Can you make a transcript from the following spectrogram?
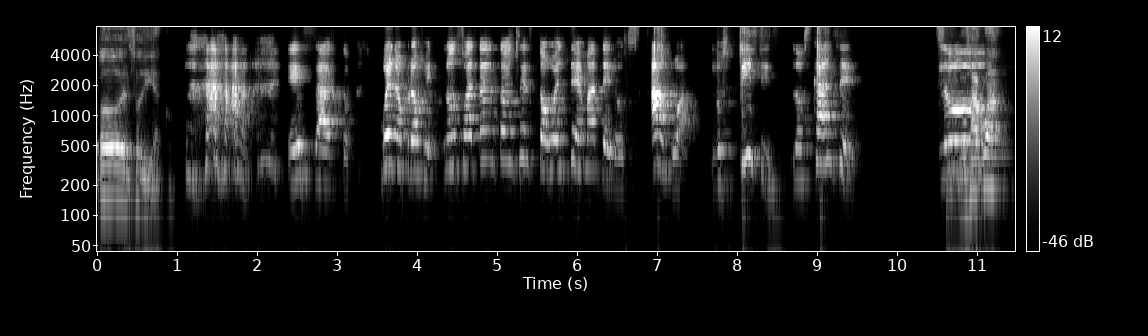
todo del zodíaco. Exacto. Bueno, profe, nos falta entonces todo el tema de los agua, los piscis, los cáncer. los... agua,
